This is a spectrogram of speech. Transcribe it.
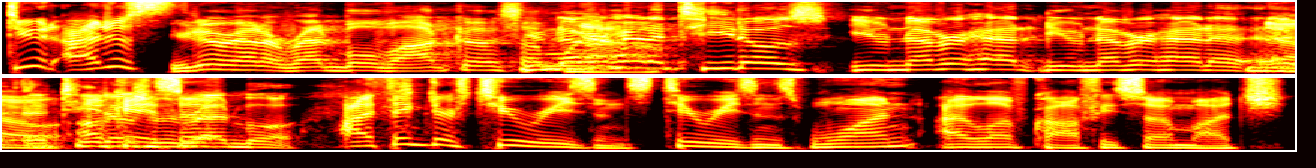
Dude, I just You never had a Red Bull vodka Somewhere? You've somewhere? never had a Tito's. You've never had. You've never had a, a- a Tito's Okay, with so- Red Bull. I think there's two reasons. Two reasons. One, I love coffee so much.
